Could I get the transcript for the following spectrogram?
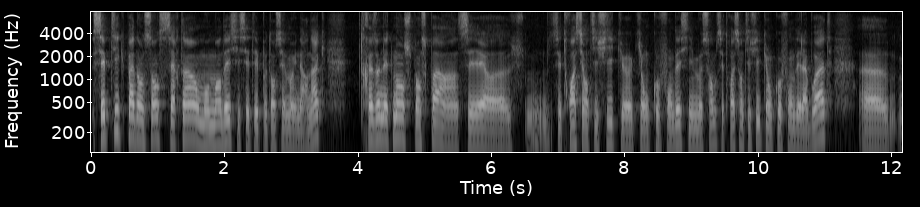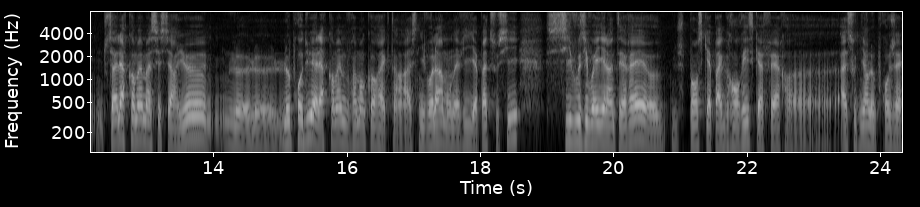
sceptique pas dans le sens, certains m'ont demandé si c'était potentiellement une arnaque, Très honnêtement, je pense pas. Hein. Euh, c'est trois scientifiques euh, qui ont cofondé, s'il me semble, c'est trois scientifiques qui ont cofondé la boîte. Euh, ça a l'air quand même assez sérieux. Le, produit a l'air quand même vraiment correct. Hein. À ce niveau-là, à mon avis, il n'y a pas de souci. Si vous y voyez l'intérêt, je pense qu'il n'y a pas grand risque à faire, à soutenir le projet.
